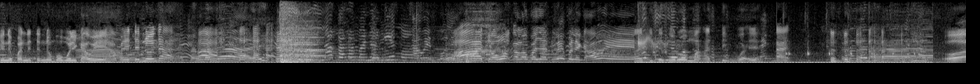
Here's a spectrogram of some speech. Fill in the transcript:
kena pandai tenun baru boleh kahwin. Ha, pandai tenun tak? Ha. Anak kalau banyak duit kahwin boleh. Ah, cowok kalau banyak duit boleh kahwin. Ah, kita suruh mak Atik buat ya. Wah,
